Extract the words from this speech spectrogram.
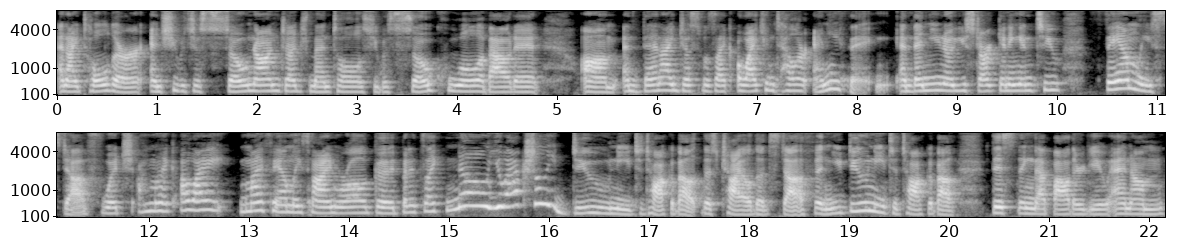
And I told her, and she was just so non judgmental. She was so cool about it. Um, and then I just was like, oh, I can tell her anything. And then, you know, you start getting into family stuff, which I'm like, oh, I, my family's fine. We're all good. But it's like, no, you actually do need to talk about this childhood stuff. And you do need to talk about this thing that bothered you. And, um,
